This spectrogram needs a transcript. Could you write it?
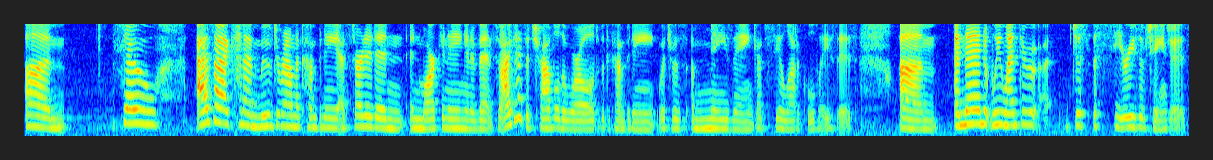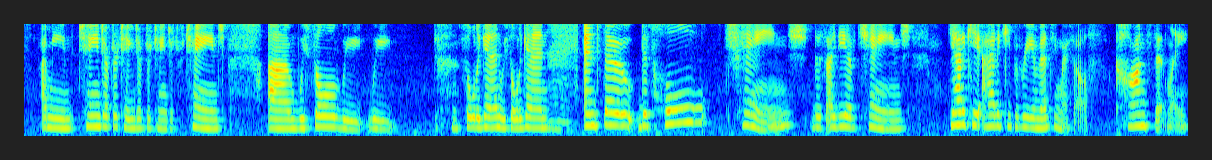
Um, so as I kind of moved around the company, I started in, in marketing and events. So I got to travel the world with the company, which was amazing. Got to see a lot of cool places. Um, and then we went through uh, just a series of changes. I mean, change after change after change after change. Um, we sold, we, we sold again, we sold again. And so this whole change, this idea of change, you had to keep I had to keep reinventing myself constantly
